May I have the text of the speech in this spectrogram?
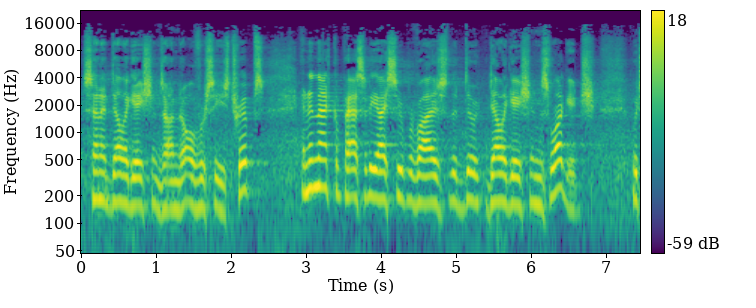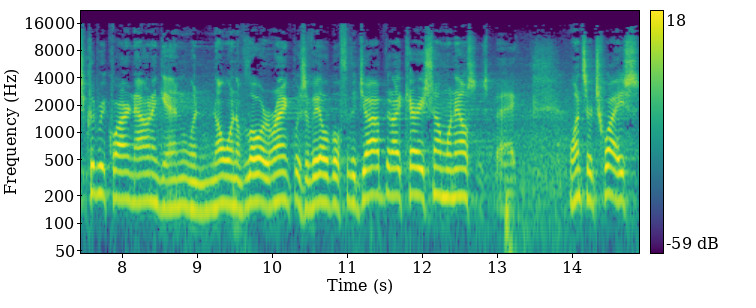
Senate delegations on overseas trips, and in that capacity, I supervised the de- delegation's luggage, which could require now and again, when no one of lower rank was available for the job, that I carry someone else's bag. Once or twice,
